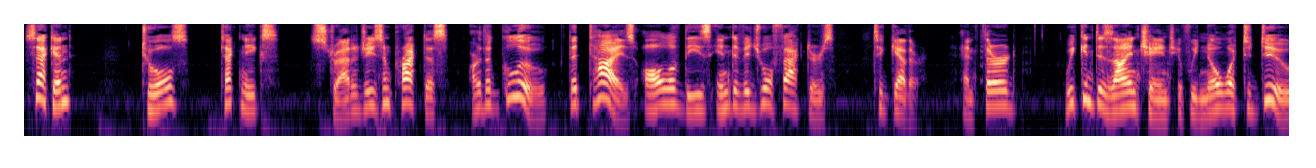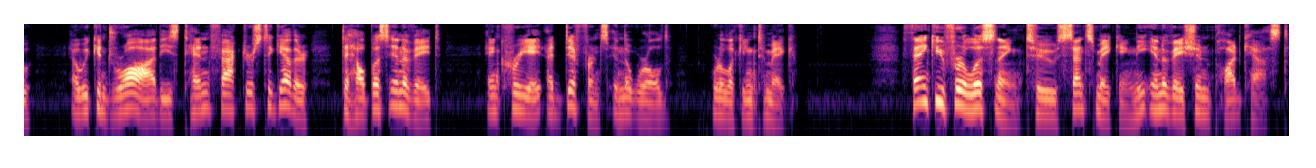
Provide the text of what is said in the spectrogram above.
Second, tools, techniques, strategies, and practice are the glue that ties all of these individual factors together. And third, we can design change if we know what to do and we can draw these 10 factors together to help us innovate and create a difference in the world we're looking to make. Thank you for listening to Sense Making, the Innovation Podcast.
